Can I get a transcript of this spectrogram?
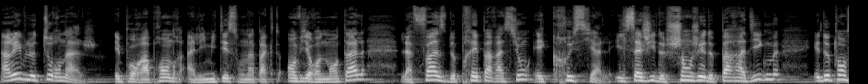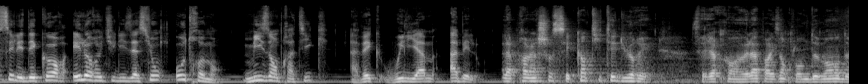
arrive le tournage. Et pour apprendre à limiter son impact environnemental, la phase de préparation est cruciale. Il s'agit de changer de paradigme et de penser les décors et leur utilisation autrement. Mise en pratique avec William Abello. La première chose, c'est quantité-durée. C'est-à-dire quand là, par exemple, on me demande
